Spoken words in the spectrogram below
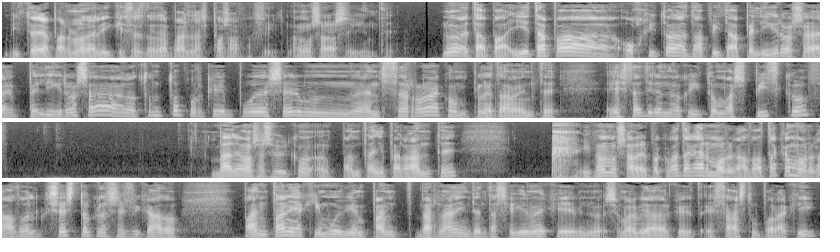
victoria para Noa Delí, que estas etapas las pasa fácil. Vamos a la siguiente. Nueva etapa. Y etapa, ojito a la tapita, peligrosa, ¿eh? Peligrosa a lo tonto porque puede ser una encerrona completamente. Está tirando aquí Tomás Pizkov. Vale, vamos a subir con pantalla para adelante. Y vamos a ver, porque va a atacar Morgado. Ataca Morgado, el sexto clasificado. Pantani aquí muy bien. Bernal intenta seguirme, que se me ha olvidado que estabas tú por aquí.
